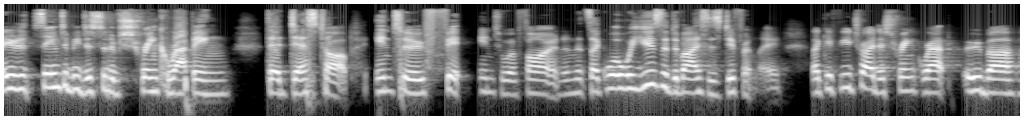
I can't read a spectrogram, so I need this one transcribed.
They seemed to be just sort of shrink wrapping their desktop into fit into a phone. And it's like, well, we use the devices differently. Like if you tried to shrink wrap Uber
